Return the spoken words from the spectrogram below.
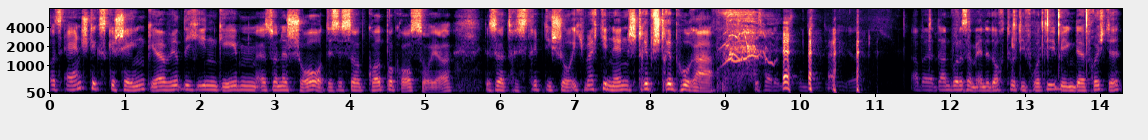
als Einstiegsgeschenk ja, würde ich Ihnen geben äh, so eine Show. Das ist so Colpo Grosso, ja. Das ist so eine Strip-die-Show. Ich möchte ihn nennen Strip, Strip, Hurra. Das war der Ursprungsidee, ja. Aber dann wurde es am Ende doch Tutti Frutti wegen der Früchte.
